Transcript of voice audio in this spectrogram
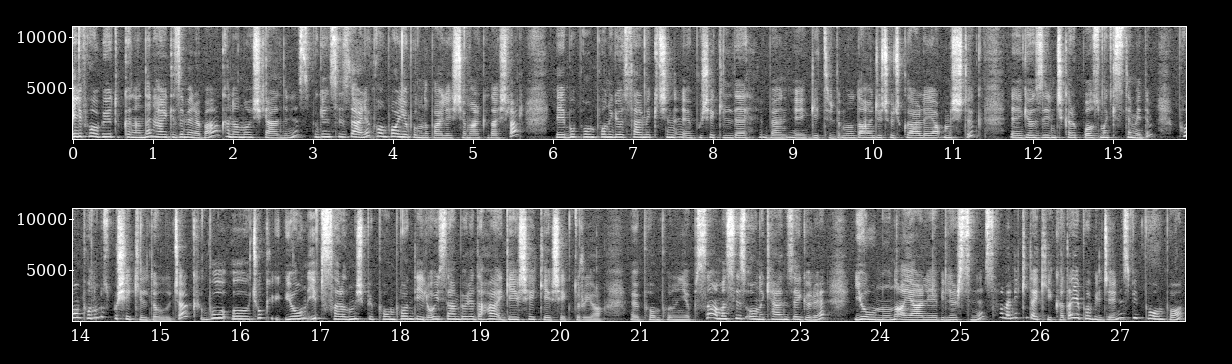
Elif Hobi YouTube kanalından herkese merhaba. Kanalıma hoş geldiniz. Bugün sizlerle pompon yapımını paylaşacağım arkadaşlar. E, bu pomponu göstermek için e, bu şekilde ben e, getirdim. Bunu daha önce çocuklarla yapmıştık. E, gözlerini çıkarıp bozmak istemedim. Pomponumuz bu şekilde olacak. Bu e, çok yoğun ip sarılmış bir pompon değil. O yüzden böyle daha gevşek gevşek duruyor e, pomponun yapısı. Ama siz onu kendinize göre yoğunluğunu ayarlayabilirsiniz. Hemen 2 dakikada yapabileceğiniz bir pompon.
